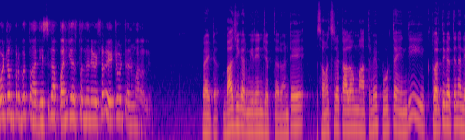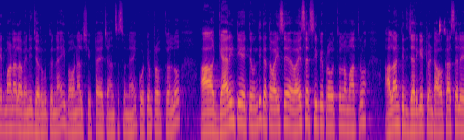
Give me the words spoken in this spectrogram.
కూటమి ప్రభుత్వం ఆ దిశగా పనిచేస్తుందనే విషయంలో ఎటువంటి అనుమానం లేదు. రైట్ బాజీ గారు మీరేం చెప్తారు? అంటే సంవత్సర కాలం మాత్రమే పూర్తయింది త్వరితగతిన నిర్మాణాలు అవన్నీ జరుగుతున్నాయి భవనాలు షిఫ్ట్ అయ్యే ఛాన్సెస్ ఉన్నాయి. కూటమి ప్రభుత్వంలో ఆ గ్యారంటీ అయితే ఉంది. గత వైఎస్ఆ వైఎస్ఆర్సీపీ ప్రభుత్వంలో మాత్రం అలాంటిది జరిగేటువంటి అవకాశాలే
